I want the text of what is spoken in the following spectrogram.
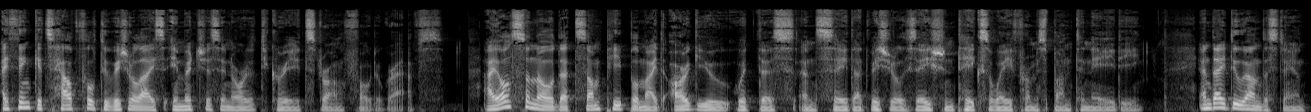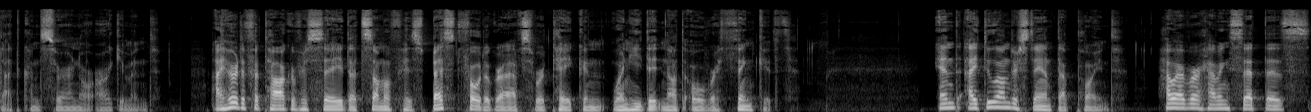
I think it's helpful to visualize images in order to create strong photographs. I also know that some people might argue with this and say that visualization takes away from spontaneity. And I do understand that concern or argument. I heard a photographer say that some of his best photographs were taken when he did not overthink it. And I do understand that point. However, having said this,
